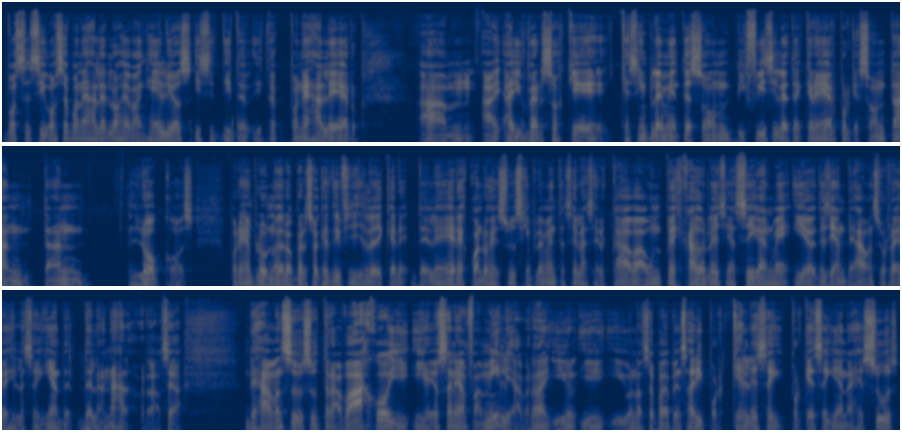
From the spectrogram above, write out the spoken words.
Vos, si vos te pones a leer los evangelios y, te, y te, pones a leer hay, versos que, simplemente son difíciles de creer porque son tan, tan locos. Por ejemplo, uno de los versos que es difícil de, leer es cuando Jesús simplemente se le acercaba a un pescador, le decía, síganme, y ellos decían, dejaban sus redes y le seguían de, la nada, ¿verdad? O sea, dejaban su, trabajo y, ellos tenían familia, ¿verdad? Y, uno se puede pensar, ¿y por qué, le por qué seguían a Jesús?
